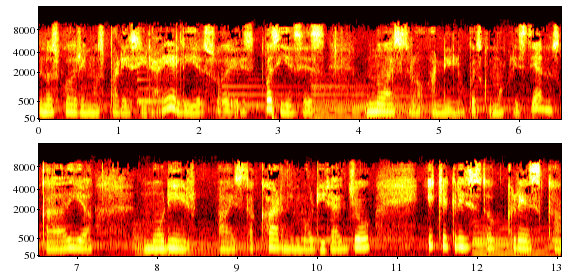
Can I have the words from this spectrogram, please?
nos podremos parecer a Él. Y eso es, pues y ese es nuestro anhelo pues como cristianos, cada día morir a esta carne, morir al yo y que Cristo crezca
